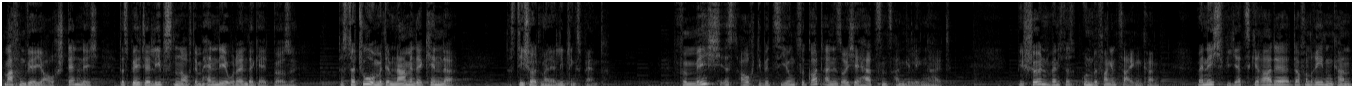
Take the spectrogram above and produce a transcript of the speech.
Machen wir ja auch ständig. Das Bild der Liebsten auf dem Handy oder in der Geldbörse. Das Tattoo mit dem Namen der Kinder. Das T-Shirt meiner Lieblingsband. Für mich ist auch die Beziehung zu Gott eine solche Herzensangelegenheit. Wie schön, wenn ich das unbefangen zeigen kann. Wenn ich, wie jetzt gerade, davon reden kann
